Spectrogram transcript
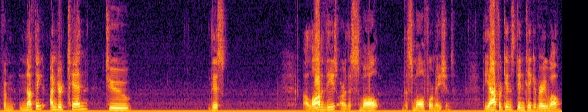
from nothing under 10 to this. A lot of these are the small the small formations. The africans didn't take it very well.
